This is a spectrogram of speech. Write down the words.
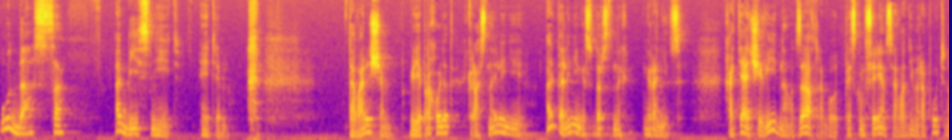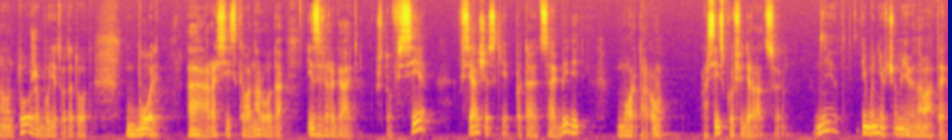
удастся объяснить этим товарищам, где проходят красные линии, а это линии государственных границ. Хотя, очевидно, вот завтра будет пресс-конференция Владимира Путина, он тоже будет вот эту вот боль российского народа извергать, что все всячески пытаются обидеть Мордор, о, Российскую Федерацию. Нет, и мы ни в чем не виноваты.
